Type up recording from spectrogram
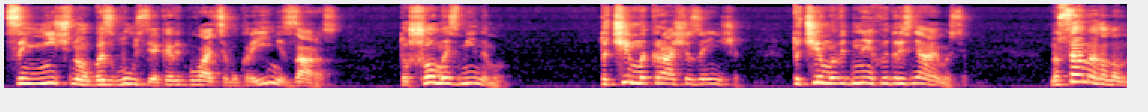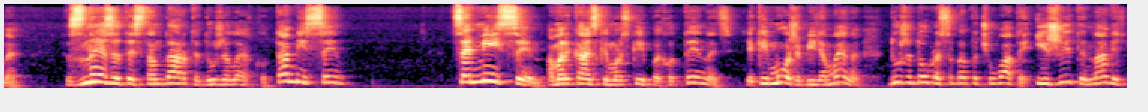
цинічного безглуздя, яке відбувається в Україні зараз, то що ми змінимо? То чим ми краще за інших? То чим ми від них відрізняємося? Ну саме головне, знизити стандарти дуже легко. Та мій син. Це мій син, американський морський пехотинець, який може біля мене дуже добре себе почувати і жити навіть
